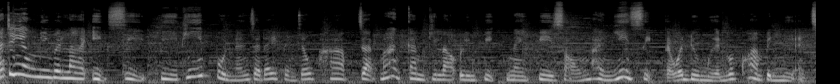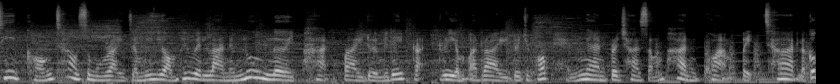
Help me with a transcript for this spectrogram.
ม้จะยังมีเวลาอีก 4 ปีที่ญี่ปุ่นนั้นจะได้เป็นเจ้าภาพ จัดมหกรรมกีฬาโอลิมปิกในปี 2020 แต่ว่าดูเหมือนว่าความเป็นมืออาชีพของชาวสมุไรจะไม่ยอมให้เวลานั้นล่วงเลยผ่านไปโดยไม่ได้ตระเตรียมอะไร โดยเฉพาะแผนงานประชาสัมพันธ์ ความเป็นชาติ แล้วก็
